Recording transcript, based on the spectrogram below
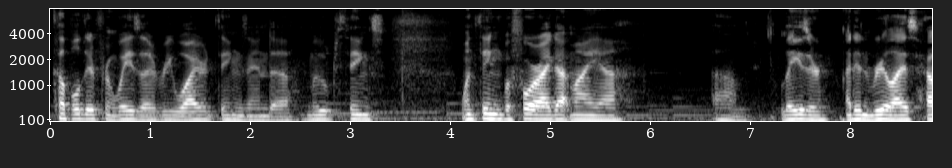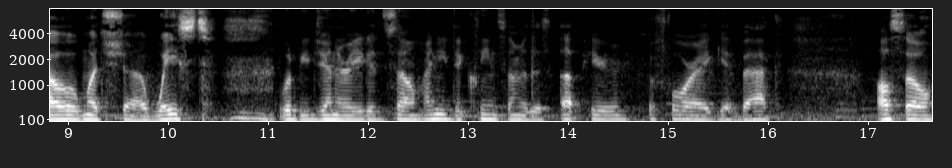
couple different ways I rewired things and uh, moved things. One thing before I got my uh, um, laser, I didn't realize how much uh, waste would be generated. So I need to clean some of this up here before I get back. Also,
